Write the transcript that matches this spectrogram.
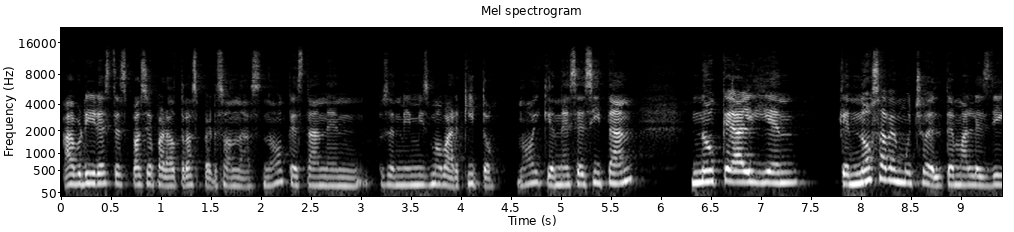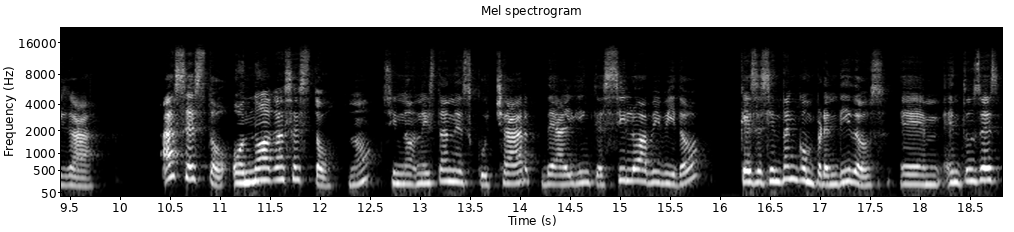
abrir este espacio para otras personas, ¿no? Que están en, pues, en mi mismo barquito, ¿no? Y que necesitan no que alguien que no sabe mucho del tema les diga, haz esto o no hagas esto, ¿no? Sino necesitan escuchar de alguien que sí lo ha vivido, que se sientan comprendidos. Em, entonces,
